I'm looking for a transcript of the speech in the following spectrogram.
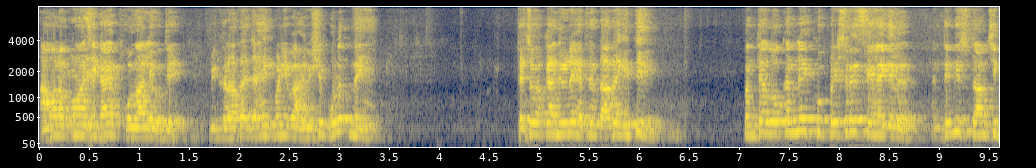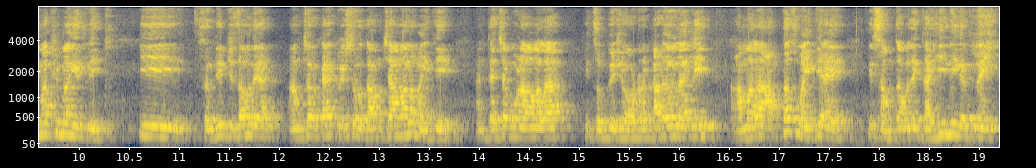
आम्हाला कोणाचे काय फोन आले होते? मी खरं आता जाहीरपणे हा विषय बोलत नाही. त्याच्यावर काय निर्णय घेतले? दादा घेतील. पण त्या लोकांनाही खूप प्रेशराईज केलं गेलं. आणि त्यांनी सुद्धा आमची माफी मागितली की संदीपजी जाऊ द्या. आमच्यावर काय प्रेशर होतं आमच्या आम्हाला माहिती आहे. आणि त्याच्यामुळे आम्हाला ही चौकशी ऑर्डर काढावी लागली. आम्हाला आत्ताच माहिती आहे की समतामध्ये काही निघत नाही.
